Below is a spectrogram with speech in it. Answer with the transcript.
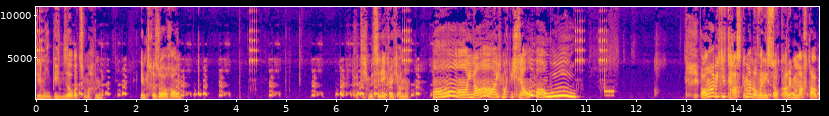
den Rubin sauber zu machen. Im Tresorraum. Hört sich ein bisschen eklig an, ne? Oh, ja, ich mach dich sauber. Woo. Warum habe ich die Task immer noch, wenn ich es doch gerade gemacht habe?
